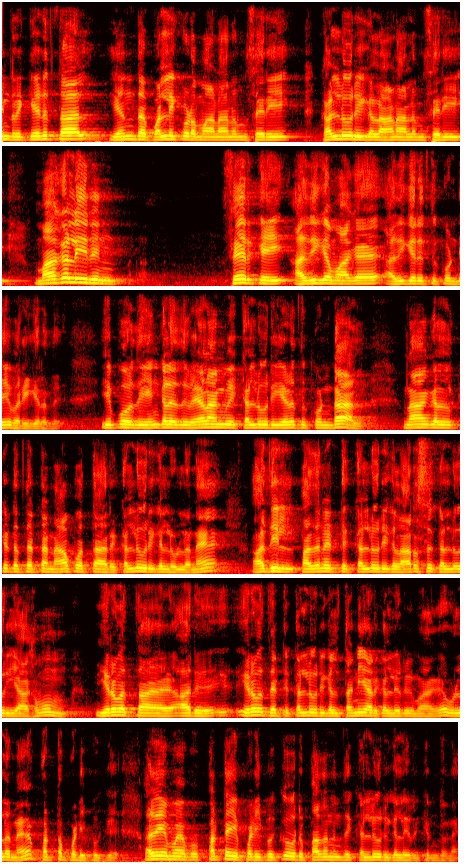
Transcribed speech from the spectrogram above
இன்றைக்கு எடுத்தால் எந்த பள்ளிக்கூடமானாலும் சரி கல்லூரிகள் ஆனாலும் சரி மகளிரின் சேர்க்கை அதிகமாக அதிகரித்து கொண்டே வருகிறது. இப்போது எங்களது வேளாண்மை கல்லூரி எடுத்துக்கொண்டால் நாங்கள் கிட்டத்தட்ட நாற்பத்தாறு கல்லூரிகள் உள்ளன. அதில் பதினெட்டு கல்லூரிகள் அரசு கல்லூரியாகவும் இருபத்தா ஆறு இருபத்தெட்டு கல்லூரிகள் தனியார் கல்லூரியுமாக உள்ளன பட்டப்படிப்புக்கு. அதே மாதிரி பட்டய படிப்புக்கு ஒரு பதினைந்து கல்லூரிகள் இருக்கின்றன.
